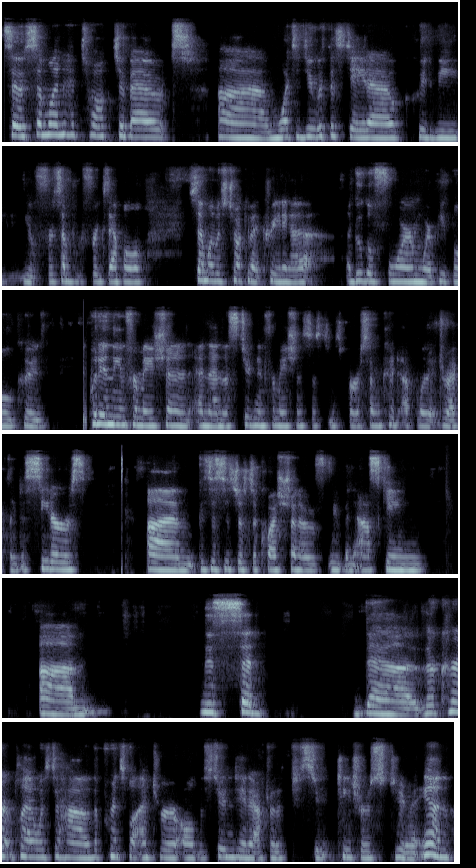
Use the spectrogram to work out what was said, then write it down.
so someone had talked about um, what to do with this data. Could we, you know, for some, for example, someone was talking about creating a, a Google form where people could put in the information and then the student information systems person could upload it directly to CEDARS. Because um, this is just a question of, we've been asking, um, this said the their current plan was to have the principal enter all the student data after the student, teacher's student in.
